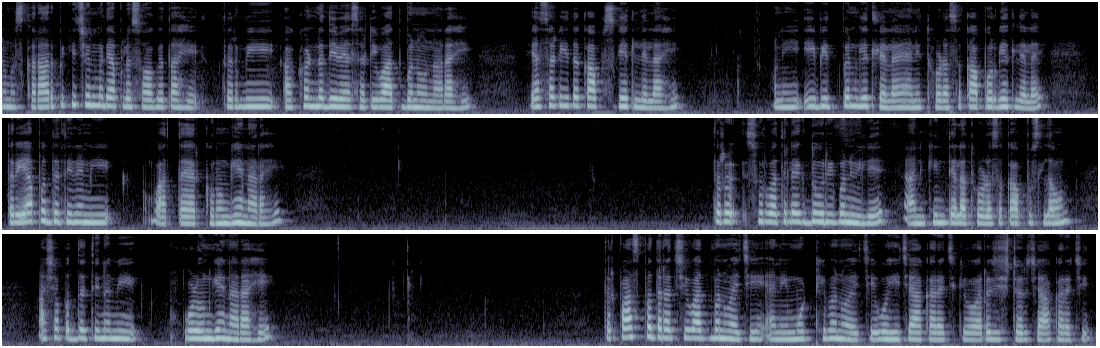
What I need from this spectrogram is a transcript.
नमस्कार. R P किचनमध्ये आपलं स्वागत आहे. तर मी अखंड दिव्यासाठी वात बनवणार आहे. यासाठी इथं कापूस घेतलेला आहे. आणि इबीत पण घेतलेला आहे आणि थोडासा कापूर घेतलेला आहे. तर या पद्धतीने मी वात तयार करून घेणार आहे. तर सुरुवातीला एक दोरी बनविली आहे. आणखीन त्याला थोडंसं कापूस लावून अशा पद्धतीनं मी वळून घेणार आहे. तर पाच पदराची वात बनवायची आणि मोठी बनवायची वहीच्या आकाराची किंवा रजिस्टरच्या आकाराची.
